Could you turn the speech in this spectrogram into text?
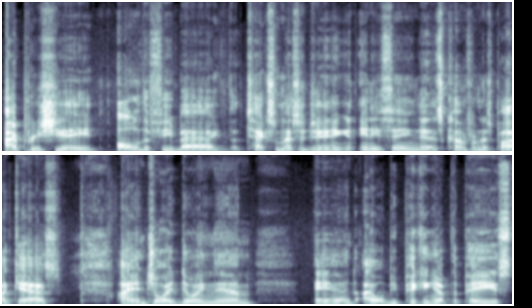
I appreciate all of the feedback, the text messaging, and anything that has come from this podcast. I enjoy doing them, and I will be picking up the pace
